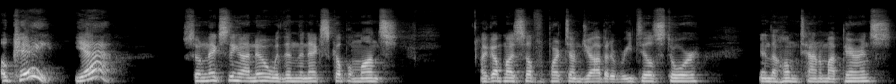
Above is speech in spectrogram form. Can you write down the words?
Okay, yeah. So next thing I know, within the next couple months, I got myself a part-time job at a retail store in the hometown of my parents.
